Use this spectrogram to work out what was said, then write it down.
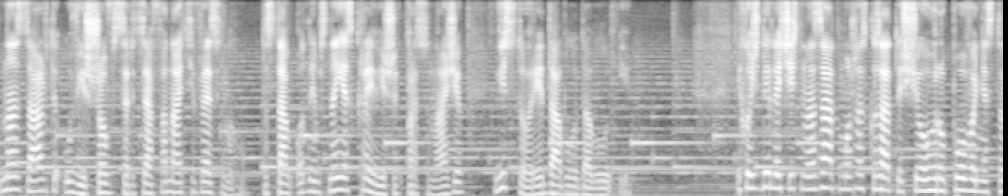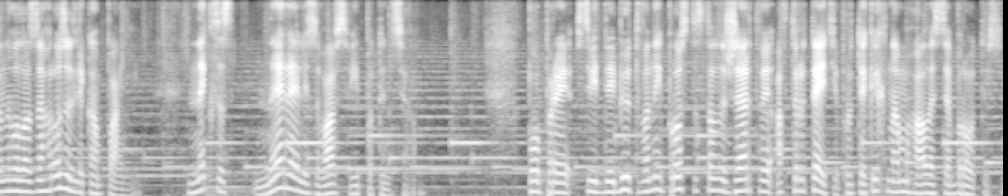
назавжди увійшов в серця фанатів реслінгу та став одним з найяскравіших персонажів в історії WWE. І хоч дивлячись назад, можна сказати, що угруповання становило загрозу для компанії, Nexus не реалізував свій потенціал. Попри свій дебют, вони просто стали жертвою авторитетів, проти яких намагалися боротися.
